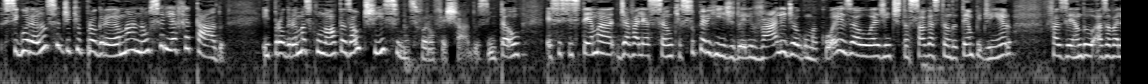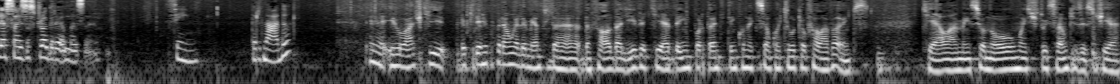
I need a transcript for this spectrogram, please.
segurança de que o programa não seria afetado. E programas com notas altíssimas foram fechados. Então, esse sistema de avaliação que é super rígido, ele vale de alguma coisa ou a gente está só gastando tempo e dinheiro fazendo as avaliações dos programas, né? Sim. Bernardo? É, eu acho que eu queria recuperar um elemento da, da fala da Lívia que é bem importante e tem conexão com aquilo que eu falava antes. Que ela mencionou uma instituição que existia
